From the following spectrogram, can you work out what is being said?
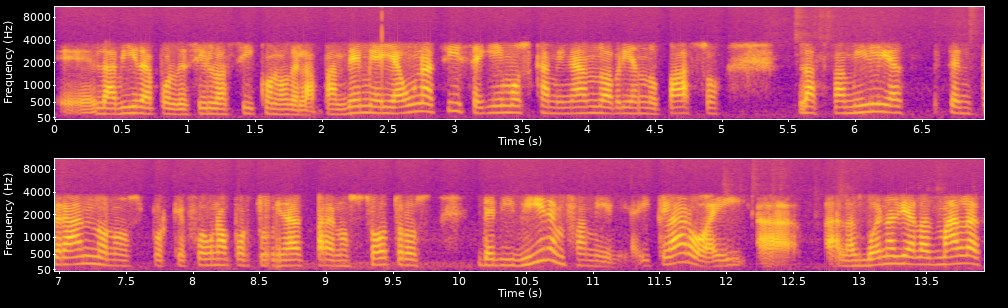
eh, la vida, por decirlo así, con lo de la pandemia, y aún así seguimos caminando, abriendo paso. Las familias centrándonos porque fue una oportunidad para nosotros de vivir en familia. Y claro, ahí a, a las buenas y a las malas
